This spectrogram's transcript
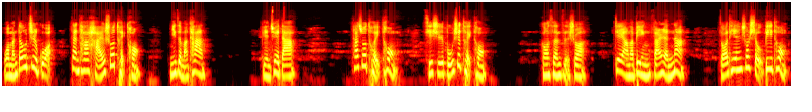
我们都治过，但他还说腿痛，你怎么看？”扁鹊答。他说腿痛，其实不是腿痛。公孙子说：“这样的病烦人呐。”昨天说手臂痛，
